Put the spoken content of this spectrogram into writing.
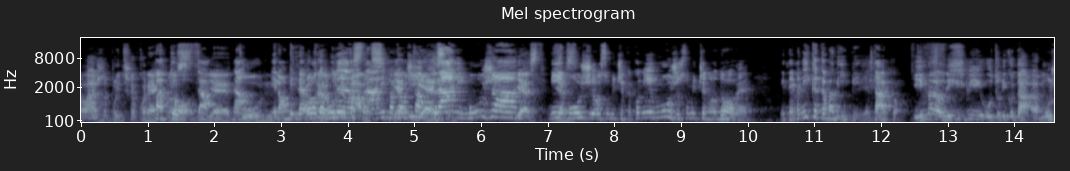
lažna politička korektnost Pa to, da, je da. tu. Jer on bi trebalo da bude na balans. strani, pa Je- kao šta, on brani muža, Jest, nije jest. muž osumničen. Kako nije muž osumničen od ove? Jer nema nikakav alibi, je tako? Ima alibi u toliko da, muž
